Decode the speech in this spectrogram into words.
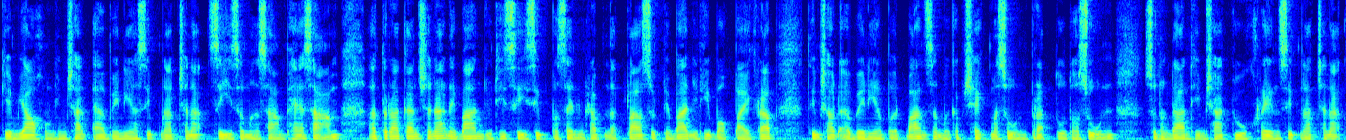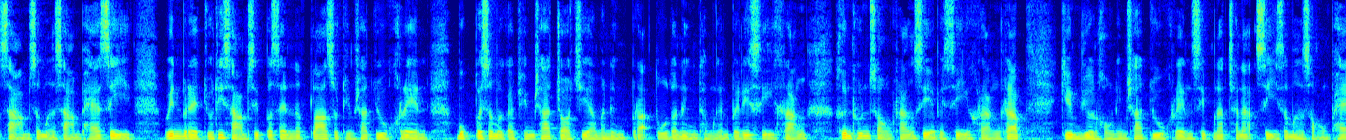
เกมยาวของทีมชาติแอลเบเนีย 10 นัดชนะ 4 เสมอ 3 แพ้ 3 อัตราการชนะในบ้านอยู่ที่ 40%ครับนัดล่าสุดในบ้านอย่างที่บอกไปครับทีมชาติแอลเบเนียเปิดบ้านเสมอกับเช็กมาศูนย์ประตูต่อศูนย์ส่วนทางด้านทีมชาติยูเครน 10 นัดชนะ 3 เสมอ 3 แพ้ 4 วินเบรดอยู่ที่ 30%นัดล่าสุดทีมชาติยูเครน บุกไปเสมอกับทีมชาติจอร์เจียมา 1 ประตูต่อ1ทำเงินไปได้ 4 ครั้ง ขึ้นทุน 2 ครั้งเสียไป 4 ครั้งครับเกมเยือนของทีมชาติยูเครน10 นัดชนะ 4 เสมอ 2 แพ้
